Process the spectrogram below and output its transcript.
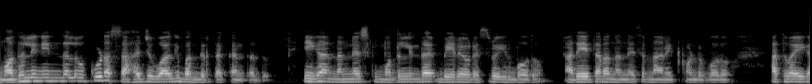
ಮೊದಲಿನಿಂದಲೂ ಕೂಡ ಸಹಜವಾಗಿ ಬಂದಿರತಕ್ಕಂಥದ್ದು. ಈಗ ನನ್ನ ಹೆಸರು ಮೊದಲಿನಿಂದ ಬೇರೆಯವ್ರ ಹೆಸರು ಇರ್ಬೋದು, ಅದೇ ತರ ನನ್ನ ಹೆಸರು ನಾನು ಇಟ್ಕೊಂಡಿರ್ಬೋದು ಅಥವಾ ಈಗ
